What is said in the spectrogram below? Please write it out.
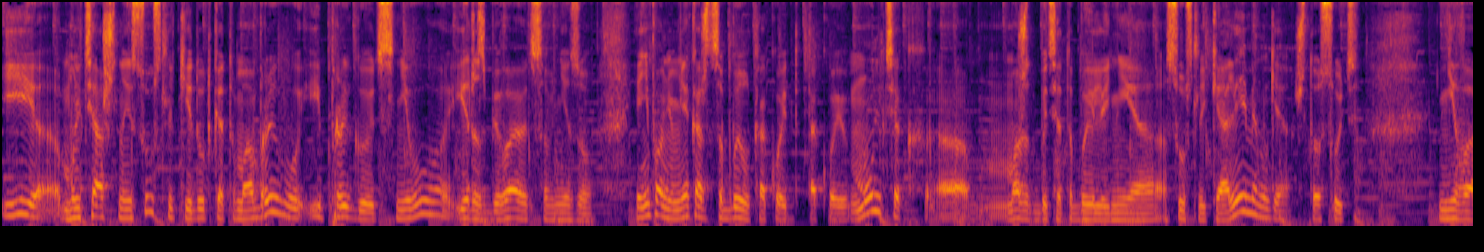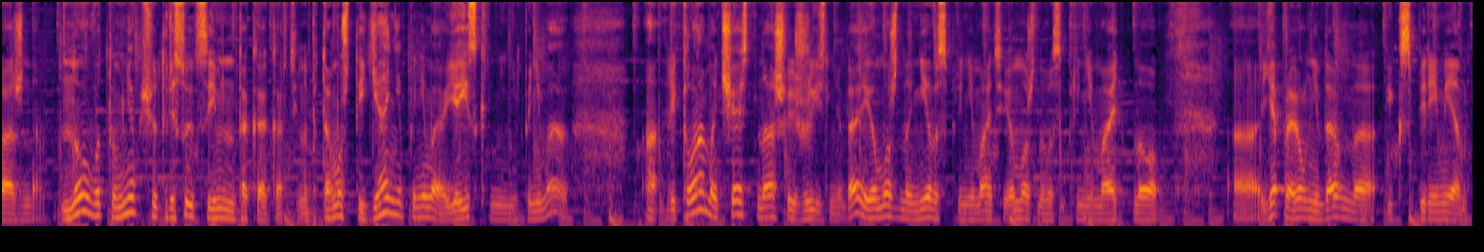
и мультяшные суслики идут к этому обрыву и прыгают с него и разбиваются внизу. Я не помню, мне кажется, был какой-то такой мультик. А, может быть, это были не суслики, а лемминги, что суть неважно. Но вот у меня почему-то рисуется именно такая картина, потому что я не понимаю, я искренне не понимаю, а реклама часть нашей жизни, да, ее можно не воспринимать, ее можно воспринимать, но я провел недавно эксперимент,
